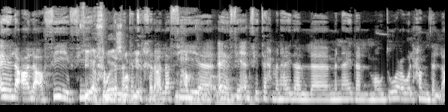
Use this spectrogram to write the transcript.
إيه لا لا. في في, في لله ما كتر. خير الله. في إيه في. انفتاح من هيدا من هيدا الموضوع والحمد لله.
